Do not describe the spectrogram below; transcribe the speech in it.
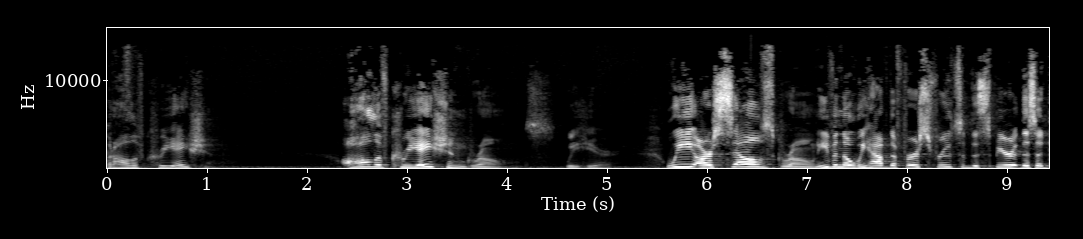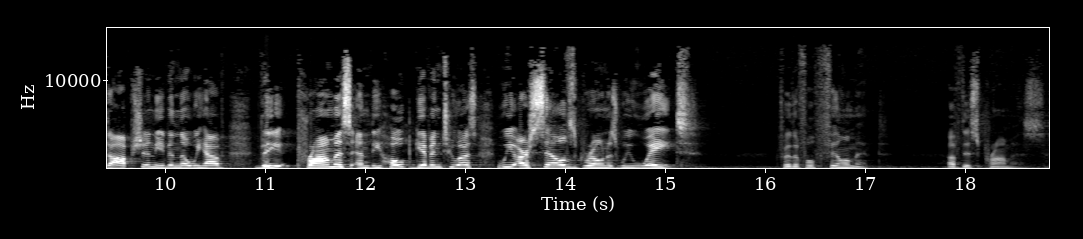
but all of creation. All of creation groans, we hear. We ourselves groan, even though we have the first fruits of the Spirit, this adoption, even though we have the promise and the hope given to us, we ourselves groan as we wait for the fulfillment of this promise.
